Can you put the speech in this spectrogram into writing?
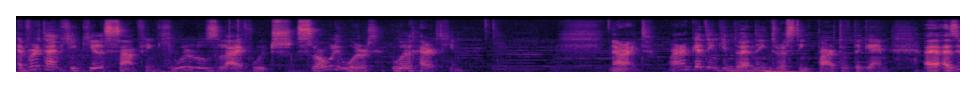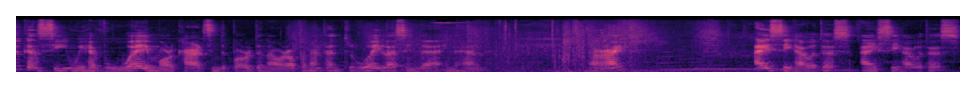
every time he kills something, he will lose life, which slowly will, will hurt him. Alright, we're getting into an interesting part of the game. Uh, as you can see, we have way more cards in the board than our opponent and way less in the, in the hand. Alright, I see how it is. I see how it is.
